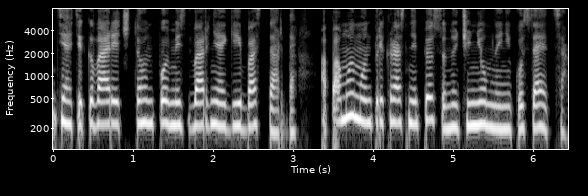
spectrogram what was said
«Дядя говорит, что он помесь дворняги и бастарда, а, по-моему, он прекрасный пес, он очень умный и не кусается».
